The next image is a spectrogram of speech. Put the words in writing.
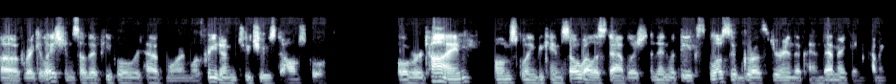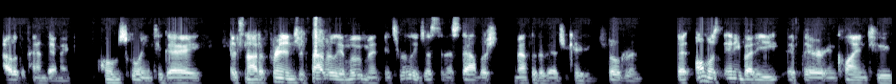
of regulation so that people would have more and more freedom to choose to homeschool. Over time, homeschooling became so well established. And then with the explosive growth during the pandemic and coming out of the pandemic, homeschooling today, it's not a fringe, it's not really a movement, it's really just an established method of educating children that almost anybody, if they're inclined to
